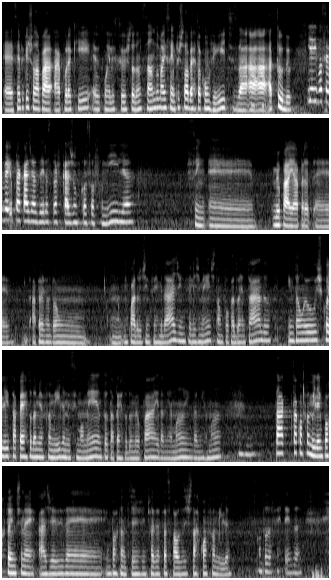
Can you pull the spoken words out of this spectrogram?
é, sempre que estou na, por aqui, eu com eles que eu estou dançando, mas sempre estou aberto a convites, a, a, a tudo. E aí você veio para Cajazeiras para ficar junto com a sua família? Sim, é, meu pai é, apresentou um, um quadro de enfermidade, infelizmente, está um pouco adoentado. Então eu escolhi estar perto da minha família nesse momento, estar perto do meu pai, da minha mãe, da minha irmã. Uhum. Tá, tá com a família é importante, né? Às vezes é importante a gente fazer essas pausas de estar com a família. Com toda certeza.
